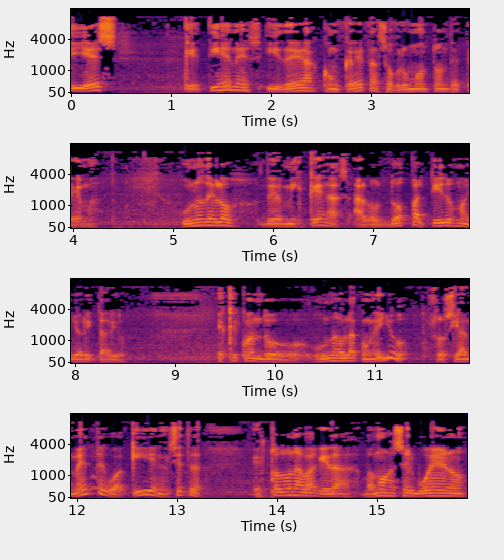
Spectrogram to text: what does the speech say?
y es que tienes ideas concretas sobre un montón de temas. Uno de los de mis quejas a los dos partidos mayoritarios es que cuando uno habla con ellos socialmente o aquí, en etcétera, es toda una vaguedad. Vamos a ser buenos,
